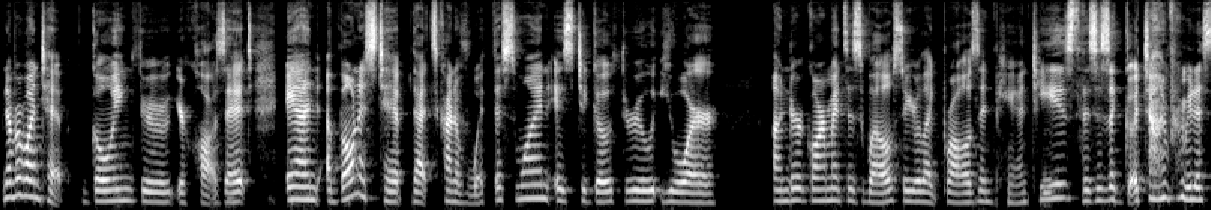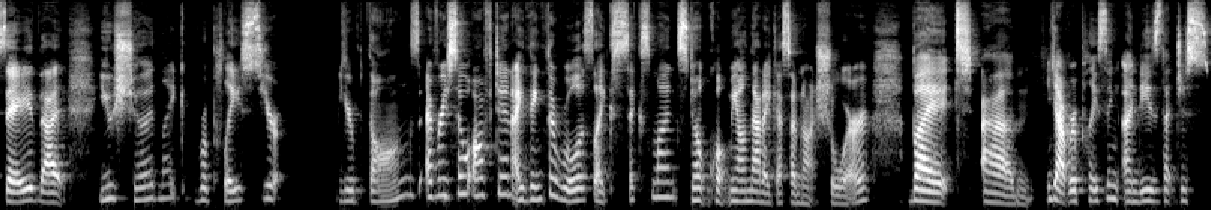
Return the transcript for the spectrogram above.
number one tip going through your closet. And a bonus tip that's kind of with this one is to go through your undergarments as well. So you're like bras and panties. This is a good time for me to say that you should like replace your your thongs every so often. I think the rule is like six months. Don't quote me on that. I guess I'm not sure. But um, yeah, replacing undies that just,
